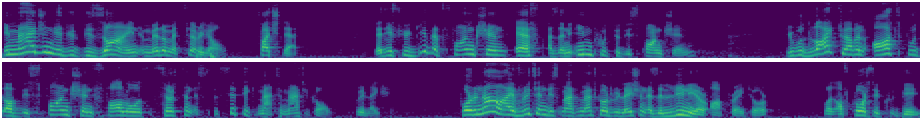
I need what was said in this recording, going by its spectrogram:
Imagine that you design a metamaterial such that, that if you give a function f as an input to this function, you would like to have an output of this function follows certain specific mathematical relation. For now, I've written this mathematical relation as a linear operator, but of course it could be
